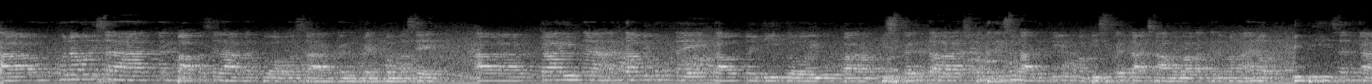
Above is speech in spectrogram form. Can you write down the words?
Um, Una-una sa lahat, nagpapasalamat po ako sa girlfriend ko kasi ah, kahit na ang dami kong na-encounter dito, yung parang physical touch, pagdating sa pageantry, yung mga physical touch, hahawakan ka ng mga ano, bibihisan ka,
